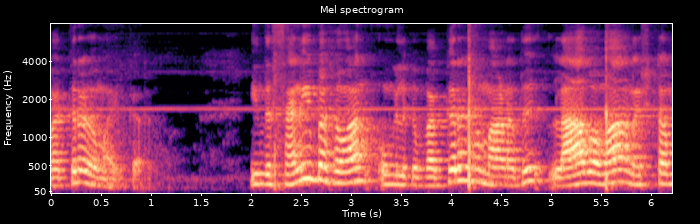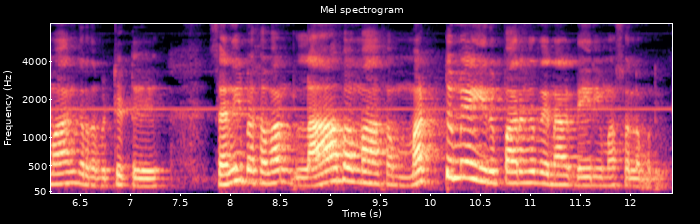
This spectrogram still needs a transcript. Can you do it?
வக்ரகமாக இருக்கார் இந்த சனி பகவான் உங்களுக்கு வக்கிரகமானது லாபமா நஷ்டமாங்கிறத விட்டுட்டு சனி பகவான் லாபமாக மட்டுமே இருப்பாருங்கிறத என்னால் தைரியமாக சொல்ல முடியும்.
